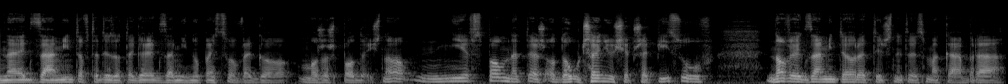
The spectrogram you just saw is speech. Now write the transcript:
na egzamin, to wtedy do tego egzaminu państwowego możesz podejść. No, nie wspomnę też o douczeniu się przepisów, nowy egzamin teoretyczny to jest makabra,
